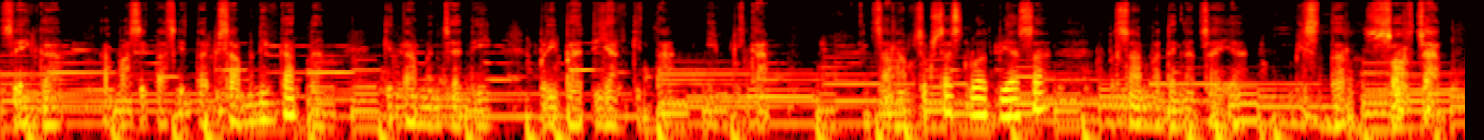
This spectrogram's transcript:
sehingga kapasitas kita bisa meningkat dan kita menjadi pribadi yang kita impikan. Salam sukses luar biasa bersama dengan saya, Mr. Sorjan.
